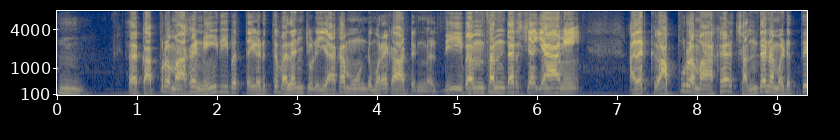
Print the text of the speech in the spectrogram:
ம். அதற்கு அப்புறமாக நெய் தீபத்தை எடுத்து வலஞ்சுழியாக மூன்று முறை காட்டுங்கள். தீபம் சந்தர்ஷயாமி. அதற்கு அப்புறமாக சந்தனம் எடுத்து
